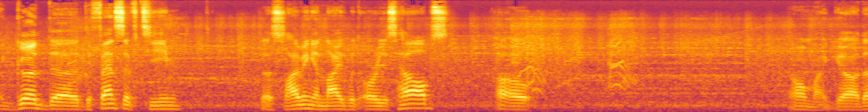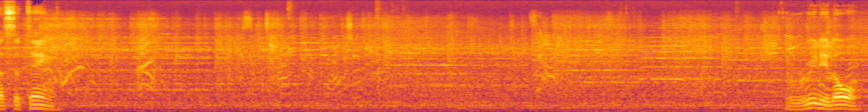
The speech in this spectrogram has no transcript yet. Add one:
a good defensive team. Just having a knight with Aureus helps. Uh oh. Oh my god, that's the thing. Really low.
